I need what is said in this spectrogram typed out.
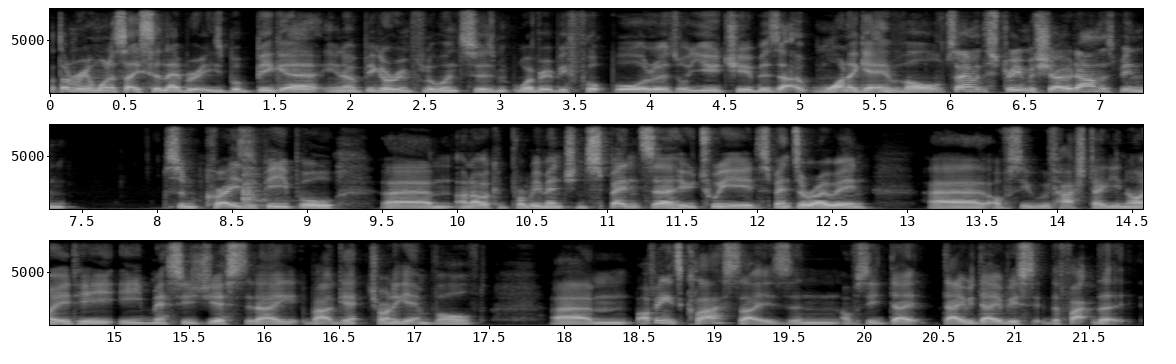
I don't really want to say celebrities, but bigger, you know, bigger influencers, whether it be footballers or YouTubers that want to get involved. Same with the Streamer Showdown. There's been some crazy people. Um, I know I could probably mention Spencer, who tweeted Spencer Owen. Uh, obviously with hashtag United, he he messaged yesterday about get trying to get involved. Um, I think it's class that is, and obviously da- David Davis. The fact that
